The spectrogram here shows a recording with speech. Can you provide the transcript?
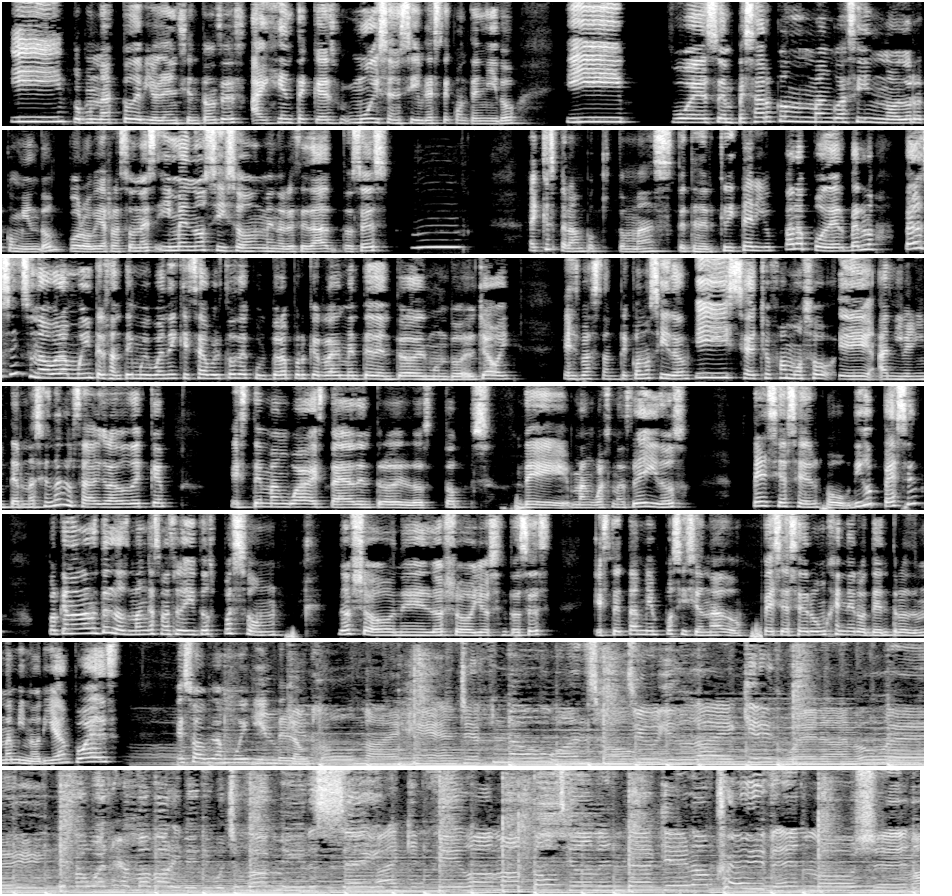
y como un acto de violencia. Entonces, hay gente que es muy sensible a este contenido y pues empezar con un mango así no lo recomiendo por obvias razones y menos si son menores de edad. Entonces, mm, hay que esperar un poquito más de tener criterio para poder verlo. Pero sí es una obra muy interesante y muy buena y que se ha vuelto de cultura porque realmente dentro del mundo del yaoi es bastante conocido y se ha hecho famoso eh, a nivel internacional, o sea, al grado de que este manga está dentro de los tops de manguas más leídos pese a ser, o digo pese, porque normalmente los mangas más leídos pues son los shonen, los shoyos, entonces que esté también posicionado, pese a ser un género dentro de una minoría, pues eso habla muy bien del autor.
